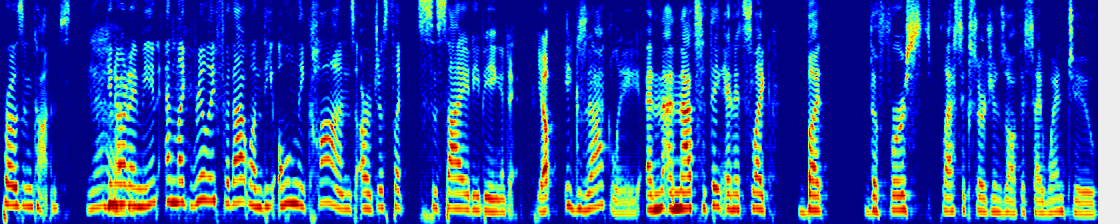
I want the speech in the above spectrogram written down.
pros and cons Yeah. you know what i mean and like really for that one the only cons are just like society being a dick Yep. Exactly. And and that's the thing. And it's like, but the first plastic surgeon's office I went to,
